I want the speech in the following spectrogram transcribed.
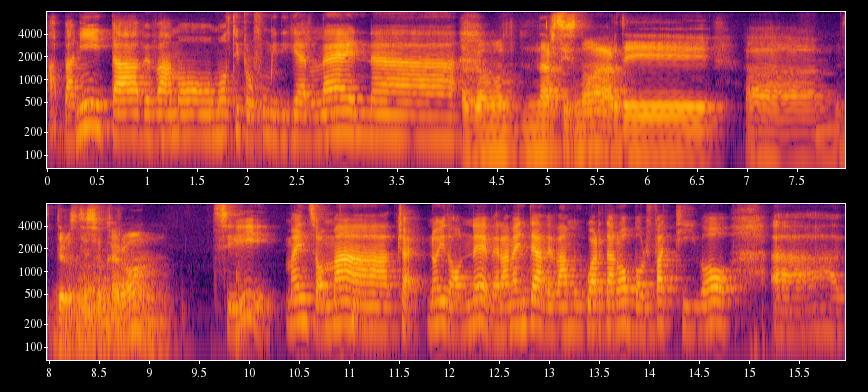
Abanita, avevamo molti profumi di Guerlain. Avevamo Narcisse Noir di, uh, dello stesso Caron sì, ma insomma, cioè, noi donne veramente avevamo un guardaroba olfattivo eh,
